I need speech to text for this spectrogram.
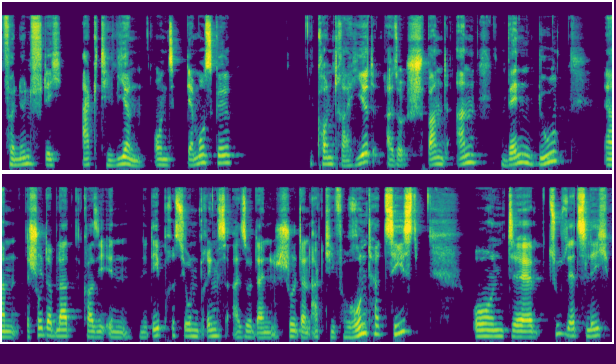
vernünftig aktivieren. Und der Muskel kontrahiert, also spannt an, wenn du ähm, das Schulterblatt quasi in eine Depression bringst, also deine Schultern aktiv runterziehst. Und äh, zusätzlich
